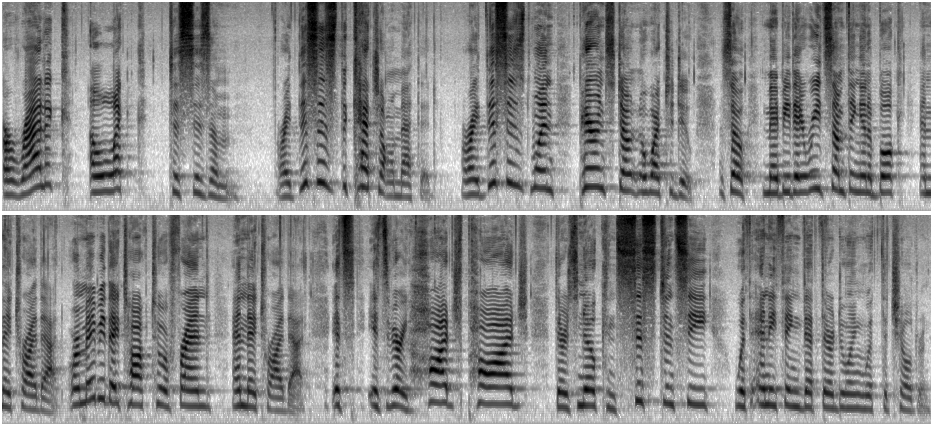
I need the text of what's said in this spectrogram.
erratic eclecticism. All right, this is the catch all method. All right, this is when parents don't know what to do. So maybe they read something in a book and they try that. Or maybe they talk to a friend and they try that. It's, it's very hodgepodge. There's no consistency with anything that they're doing with the children.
